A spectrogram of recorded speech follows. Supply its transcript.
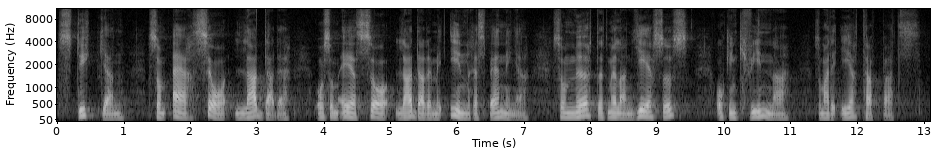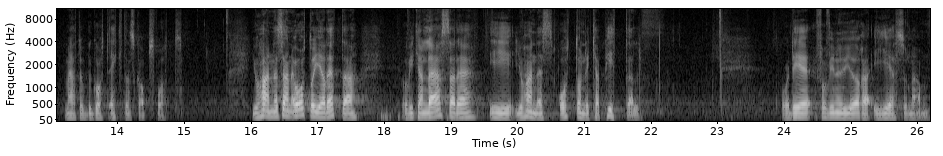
stycken som är så laddade och som är så laddade med inre spänningar som mötet mellan Jesus och en kvinna som hade ertappats med att ha begått äktenskapsbrott. Johannes han återger detta och vi kan läsa det i Johannes åttonde kapitel. Och det får vi nu göra i Jesu namn.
